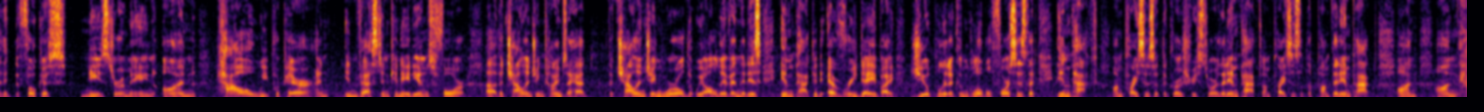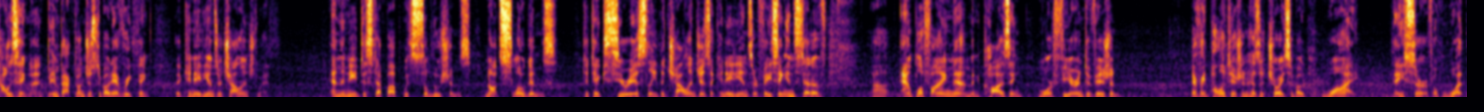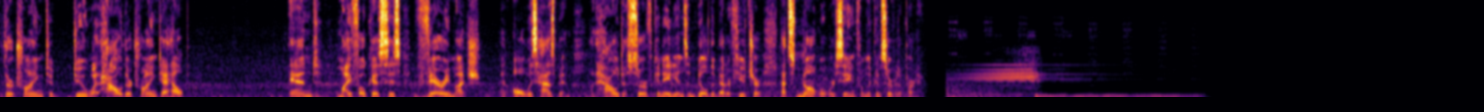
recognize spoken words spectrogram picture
I think the focus needs to remain on how we prepare and invest in Canadians for uh, the challenging times ahead. The challenging world that we all live in that is impacted every day by geopolitical and global forces that impact on prices at the grocery store, that impact on prices at the pump, that impact on, on housing, impact on just about everything that Canadians are challenged with. And the need to step up with solutions, not slogans, to take seriously the challenges that Canadians are facing instead of uh, amplifying them and causing more fear and division. Every politician has a choice about why they serve, of what they're trying to do, what, how they're trying to help. And my focus is very much and always has been on how to serve Canadians and build a better future. That's not what we're seeing from the Conservative Party.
